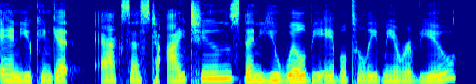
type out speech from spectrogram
and you can get access to iTunes, then you will be able to leave me a review.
